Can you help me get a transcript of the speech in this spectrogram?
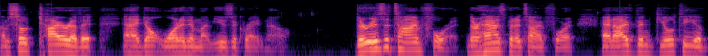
I'm so tired of it and I don't want it in my music right now. There is a time for it. There has been a time for it, and I've been guilty of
